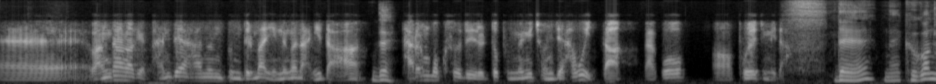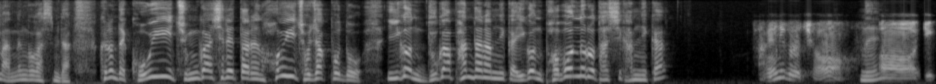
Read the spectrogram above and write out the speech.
에, 완강하게 반대하는 분들만 있는 건 아니다. 네. 다른 목소리를 또 분명히 존재하고 있다라고 어, 보여집니다. 네. 네. 그건 맞는 것 같습니다. 그런데 고의 중과실에 따른 허위 조작 보도 이건 누가 판단합니까? 이건 법원으로 다시 갑니까? 당연히 그렇죠. 네. 어, 이,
